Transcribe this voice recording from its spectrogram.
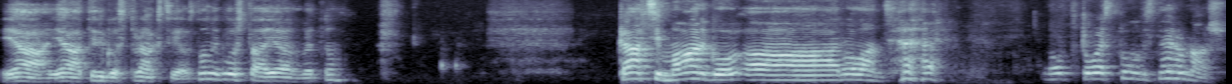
jā, jā, tirgos prākstvielas. Nu, ne gluži tā, jā, bet, nu, Kāds ir Mārgo, uh, Rolands? nu, to es publiski nerunāšu.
